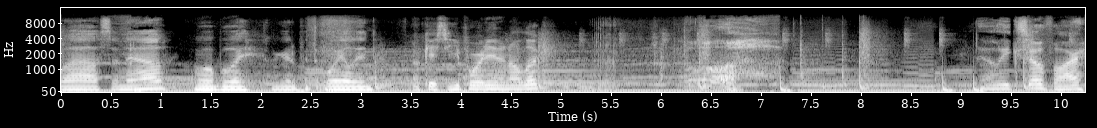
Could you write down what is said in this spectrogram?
Wow, so now, oh boy, we gotta put the oil in. Okay, so you pour it in and I'll look. Oh. No leak so far.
